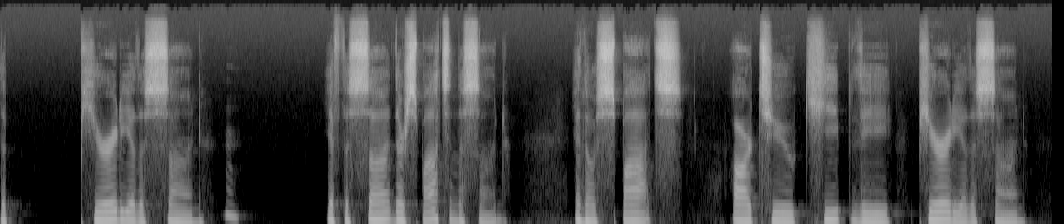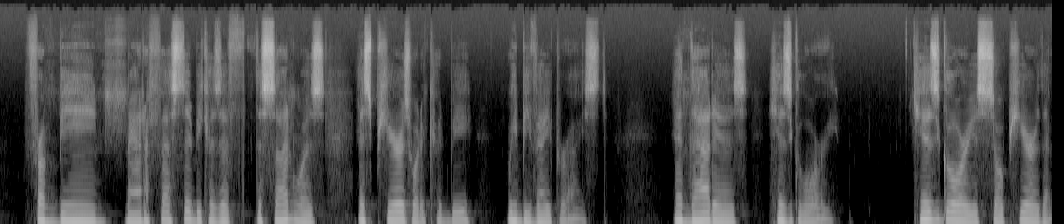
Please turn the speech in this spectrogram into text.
the purity of the sun. Hmm. If the sun, there's spots in the sun, and those spots are to keep the purity of the sun from being manifested because if the sun was as pure as what it could be, we'd be vaporized. And that is His glory. His glory is so pure that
